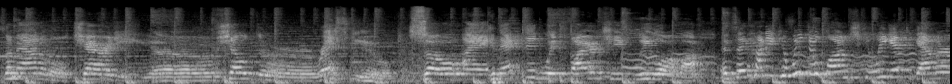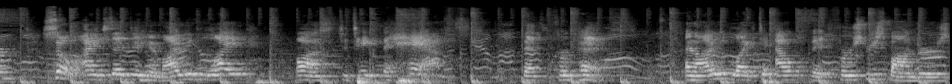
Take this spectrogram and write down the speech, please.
some animal, charity, uh, shelter, rescue. So I connected with Fire Chief Lee Lala and said, honey, can we do lunch? Can we get together? So I said to him, I would like us to take the half that's for pets. And I would like to outfit first responders,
